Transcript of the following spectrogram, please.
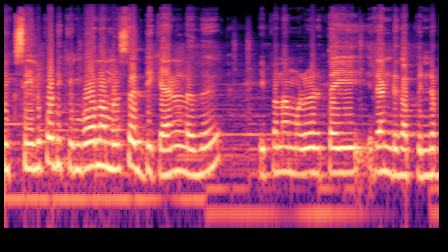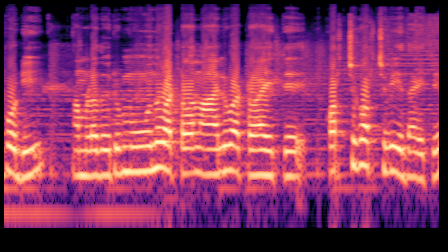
മിക്സിയിൽ പൊടിക്കുമ്പോൾ നമ്മൾ ശ്രദ്ധിക്കാനുള്ളത് ഇപ്പം നമ്മൾ എടുത്ത ഈ രണ്ട് കപ്പിന്റെ പൊടി നമ്മളതൊരു മൂന്ന് വട്ടമോ നാല് വട്ടമോ ആയിട്ട് കുറച്ച് കുറച്ച് വീതമായിട്ട്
